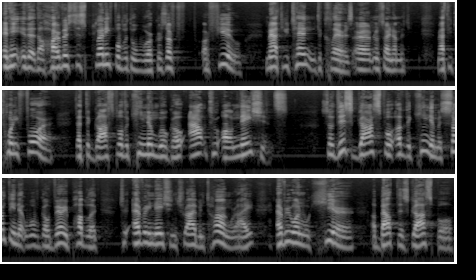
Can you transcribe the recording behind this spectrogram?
And he, the, the, harvest is plentiful, but the workers are, are few. Matthew 10 declares, or I'm sorry, not Matthew 24, that the gospel of the kingdom will go out to all nations. So, this gospel of the kingdom is something that will go very public to every nation, tribe, and tongue, right? Everyone will hear about this gospel.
